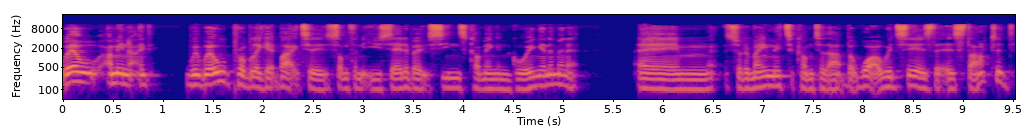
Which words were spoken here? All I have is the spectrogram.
Well, I mean, I, we will probably get back to something that you said about scenes coming and going in a minute. Um, so remind me to come to that. But what I would say is that it started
